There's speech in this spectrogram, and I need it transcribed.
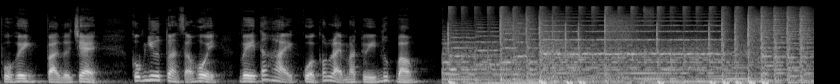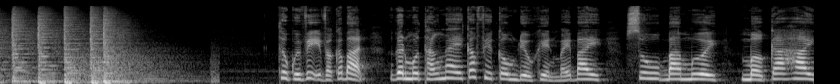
phụ huynh và giới trẻ, cũng như toàn xã hội về tác hại của các loại ma túy núp bóng. Thưa quý vị và các bạn, gần một tháng nay các phi công điều khiển máy bay Su-30 MK2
